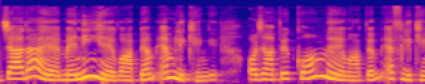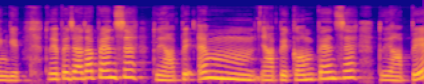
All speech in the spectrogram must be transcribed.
ज़्यादा है मैनी है, वहाँ पे हम एम लिखेंगे। और जहाँ पे कम है, वहाँ पे हम एफ़ लिखेंगे। तो यहाँ पे ज़्यादा पेंस हैं तो यहाँ पे एम यहाँ पे कम पेंस हैं तो यहाँ पे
